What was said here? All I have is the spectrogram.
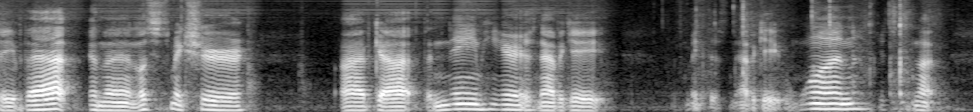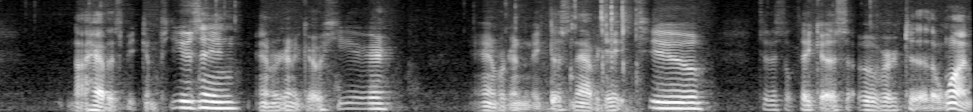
Save that, and then let's just make sure I've got the name here is navigate. Let's make this navigate one. It's not not have this be confusing. And we're going to go here, and we're going to make this navigate two. So this will take us over to the one.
